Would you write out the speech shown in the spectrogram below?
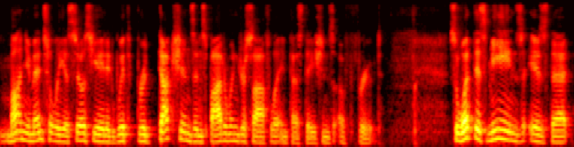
monumentally associated with reductions in spotted wing Drosophila infestations of fruit. So what this means is that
